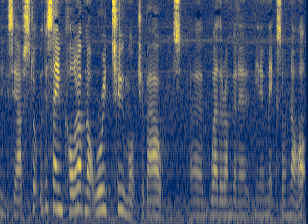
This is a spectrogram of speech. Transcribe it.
You can see I've stuck with the same colour. I've not worried too much about um, whether I'm going to you know mix or not.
